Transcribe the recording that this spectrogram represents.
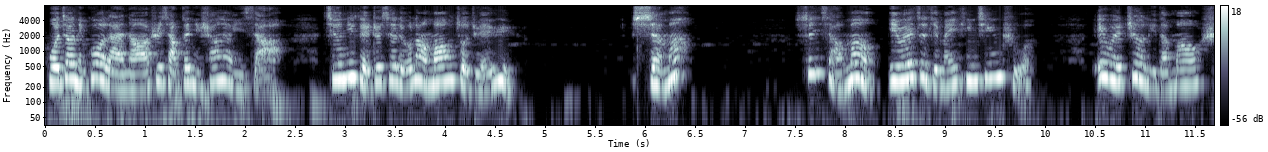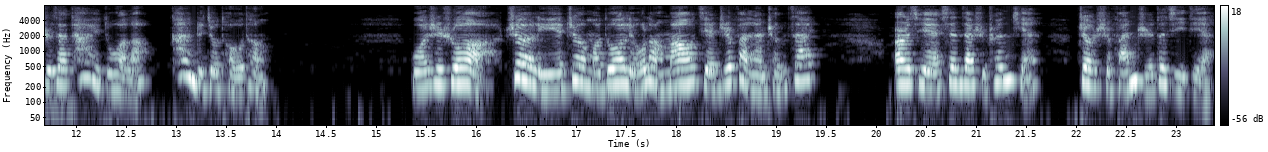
我叫你过来呢，是想跟你商量一下，请你给这些流浪猫做绝育。”什么？孙小梦以为自己没听清楚，因为这里的猫实在太多了，看着就头疼。我是说，这里这么多流浪猫，简直泛滥成灾，而且现在是春天，正是繁殖的季节。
